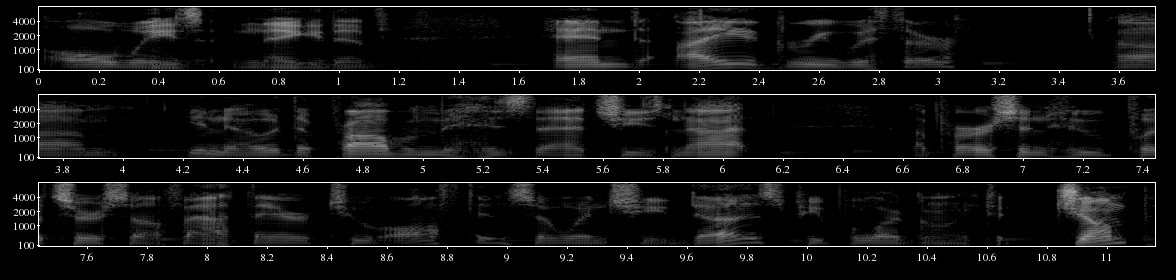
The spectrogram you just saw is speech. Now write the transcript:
always negative. And I agree with her. Um, you know, the problem is that she's not a person who puts herself out there too often. So when she does, people are going to jump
